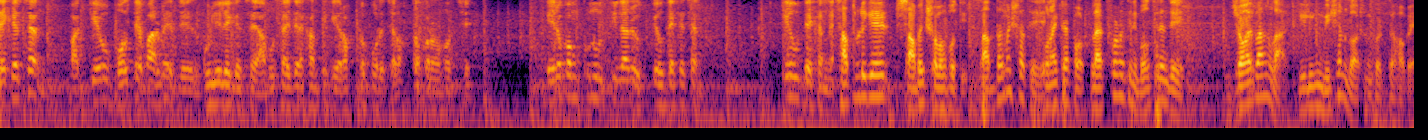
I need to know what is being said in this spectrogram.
দেখেছেন বা কেউ বলতে পারবে যে গুলি লেগেছে আবু সাইদের এখান থেকে রক্ত পড়েছে রক্তকরণ হচ্ছে? এরকম কোন সিনারিও কেউ দেখেছেন? কেউ দেখেন না ছাত্রলীগের সাবেক সভাপতি সাদ্দামের সাথে কোন একটা প্ল্যাটফর্মে তিনি বলছিলেন যে জয় বাংলা কিলিং মিশন গঠন করতে হবে।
